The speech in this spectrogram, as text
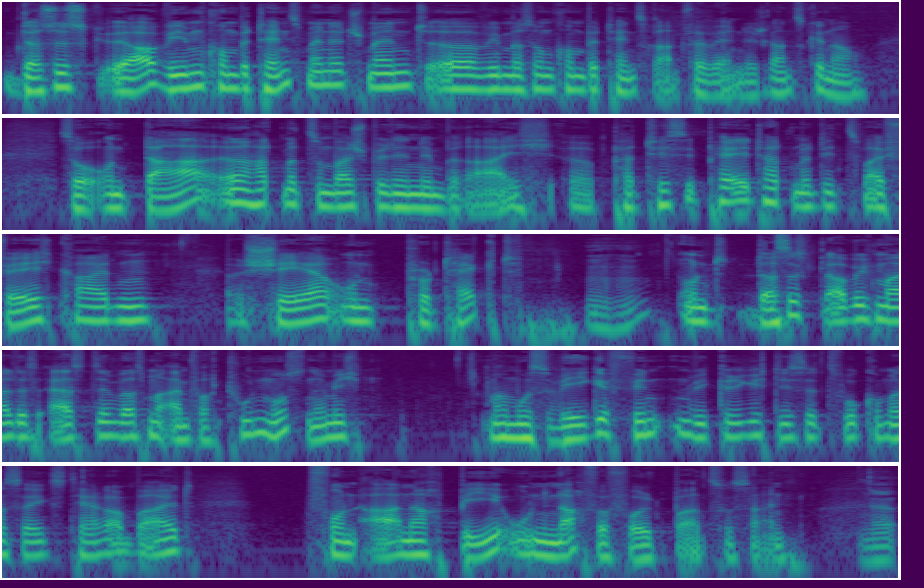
Das ist ja wie im Kompetenzmanagement, äh, wie man so ein Kompetenzrad verwendet, ganz genau. So, und da äh, hat man zum Beispiel in dem Bereich äh, Participate, hat man die zwei Fähigkeiten äh, Share und Protect. Mhm. Und das ist, glaube ich, mal das Erste, was man einfach tun muss, nämlich man muss Wege finden, wie kriege ich diese 2,6 Terabyte von A nach B, ohne nachverfolgbar zu sein. Ja.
